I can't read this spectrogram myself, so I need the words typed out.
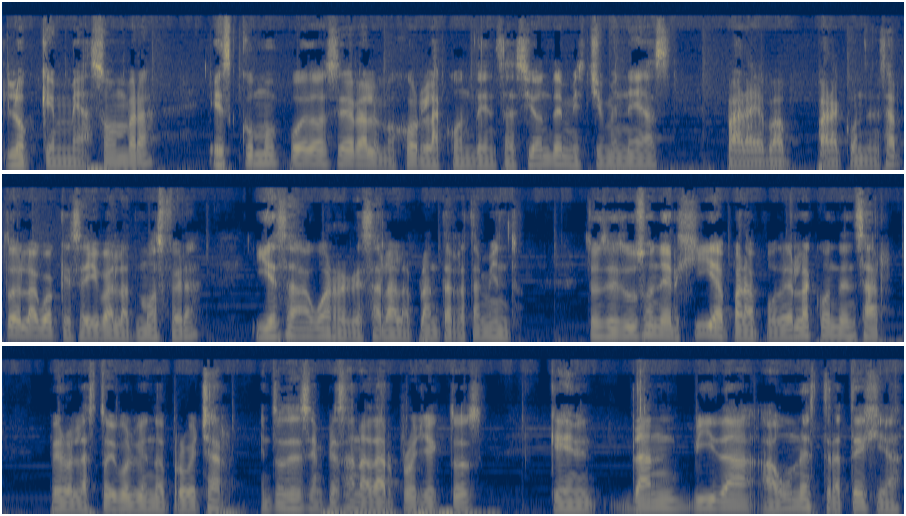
lo que me asombra es cómo puedo hacer a lo mejor la condensación de mis chimeneas para, para condensar todo el agua que se iba a la atmósfera y esa agua regresarla a la planta de tratamiento. Entonces uso energía para poderla condensar, pero la estoy volviendo a aprovechar. Entonces empiezan a dar proyectos que dan vida a una estrategia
